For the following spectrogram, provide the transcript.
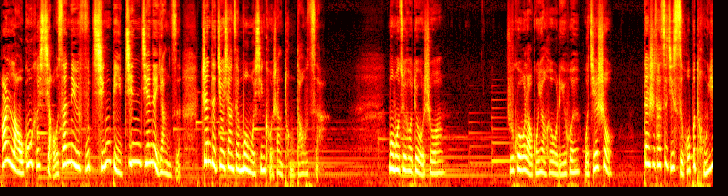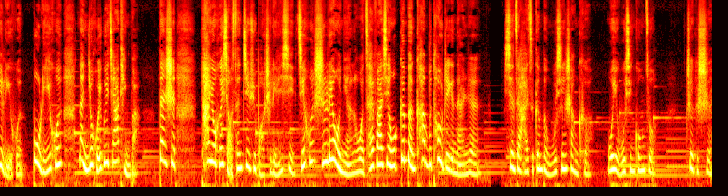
而老公和小三那一副情比金坚的样子，真的就像在默默心口上捅刀子啊！默默最后对我说：“如果我老公要和我离婚，我接受；但是他自己死活不同意离婚，不离婚，那你就回归家庭吧。但是他又和小三继续保持联系，结婚十六年了，我才发现我根本看不透这个男人。现在孩子根本无心上课，我也无心工作，这个事……”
